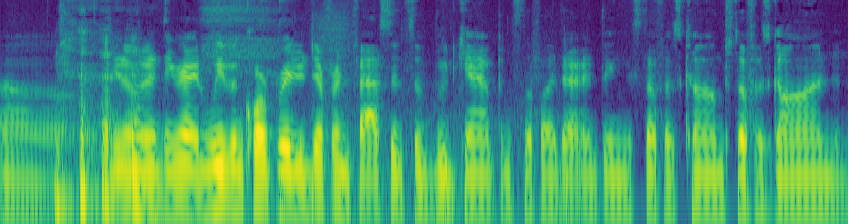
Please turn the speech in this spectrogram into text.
Uh, you know, anything right? And we've incorporated different facets of boot camp and stuff like that. And things, stuff has come, stuff has gone, and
